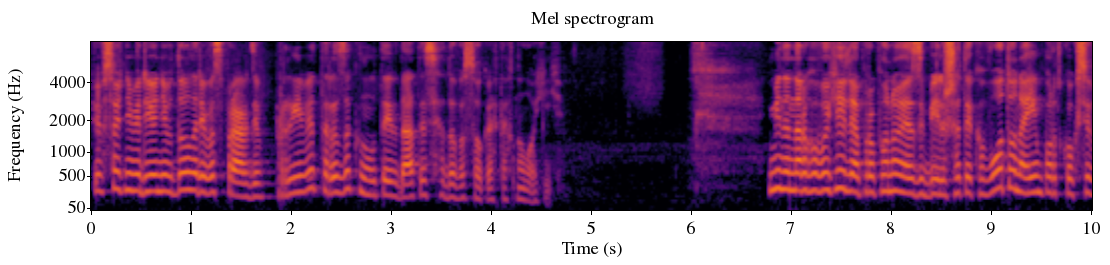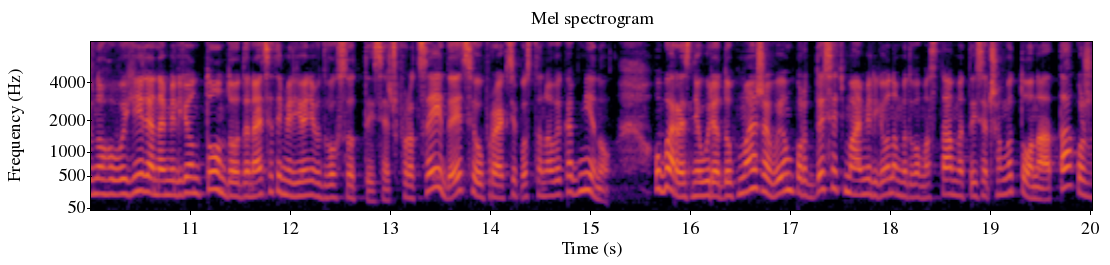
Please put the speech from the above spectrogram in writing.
Півсотні мільйонів доларів і справді привід ризикнути і вдатися до високих технологій. Міненерговугілля пропонує збільшити квоту на імпорт коксівного вугілля на мільйон тонн до 11 мільйонів 200 тисяч. Про це йдеться у проєкті постанови Кабміну. У березні уряд обмежив імпорт 10 мільйонами 200 тисячами тонн, а також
